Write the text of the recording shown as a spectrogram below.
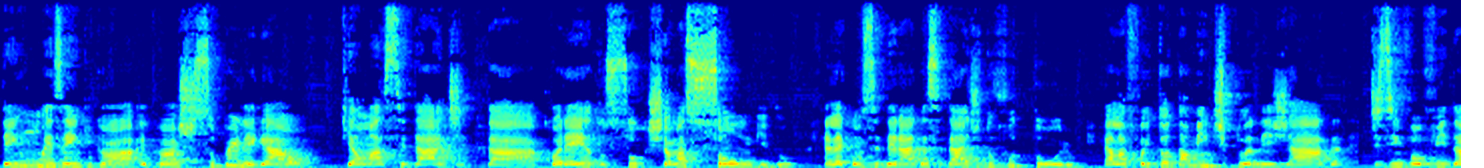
Tem um exemplo que eu, que eu acho super legal, que é uma cidade da Coreia do Sul que chama Songdo. Ela é considerada a cidade do futuro. Ela foi totalmente planejada, desenvolvida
